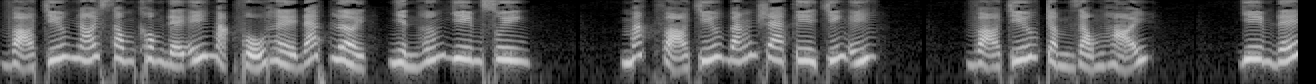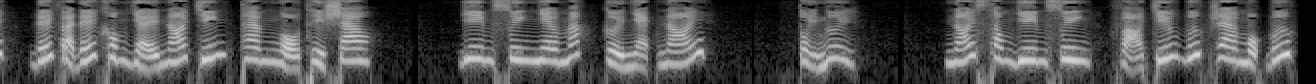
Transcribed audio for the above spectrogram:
Võ chiếu nói xong không để ý mặt vũ hề đáp lời, nhìn hướng Diêm Xuyên. Mắt võ chiếu bắn ra tia chiến ý. Võ chiếu trầm giọng hỏi. Diêm đế, đế và đế không dễ nói chiến tham ngộ thì sao? Diêm xuyên nheo mắt cười nhạt nói. Tụi ngươi. Nói xong Diêm xuyên, võ chiếu bước ra một bước.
